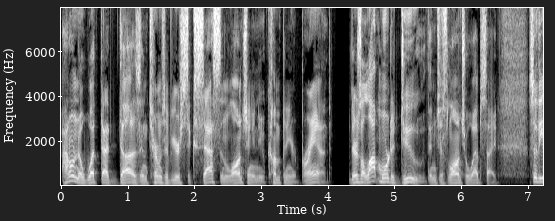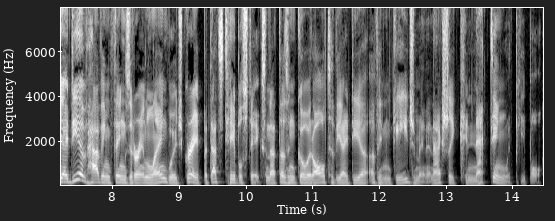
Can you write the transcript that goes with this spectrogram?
I don't know what that does in terms of your success in launching a new company or brand there's a lot more to do than just launch a website. So the idea of having things that are in language, great, but that's table stakes. And that doesn't go at all to the idea of engagement and actually connecting with people,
